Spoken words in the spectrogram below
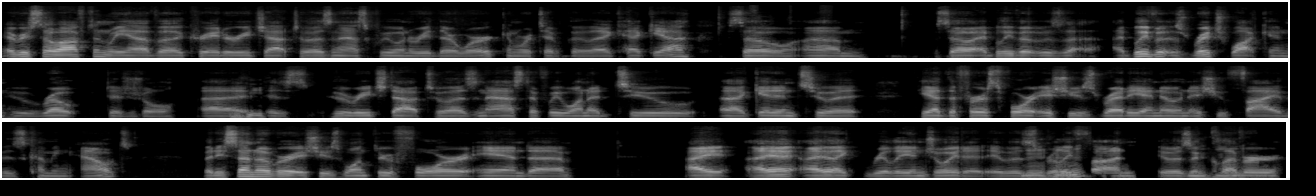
every so often we have a creator reach out to us and ask if we want to read their work, and we're typically like, heck yeah. So um, so I believe it was uh, I believe it was Rich Watkin who wrote digital uh, Mhm. is who reached out to us and asked if we wanted to uh, get into it. He had the first four issues ready. I know an issue five is coming out, but he sent over issues one through four, and uh, I I I like really enjoyed it. It was really Mhm. fun. It was a Mhm. clever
